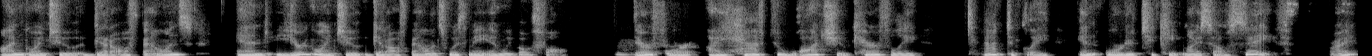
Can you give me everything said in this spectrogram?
I'm going to get off balance, and you're going to get off balance with me, and we both fall. Mm-hmm. Therefore, I have to watch you carefully, tactically, in order to keep myself safe, right?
